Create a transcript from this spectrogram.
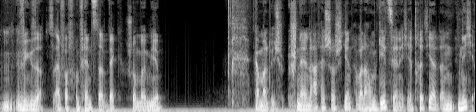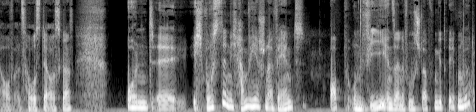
wie gesagt, ist einfach vom Fenster weg schon bei mir. Kann man natürlich schnell nachrecherchieren, aber darum geht's ja nicht. Er tritt ja dann nicht auf als Host der Oscars. Und äh, ich wusste nicht, haben wir hier schon erwähnt, ob und wie in seine Fußstapfen getreten wird?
